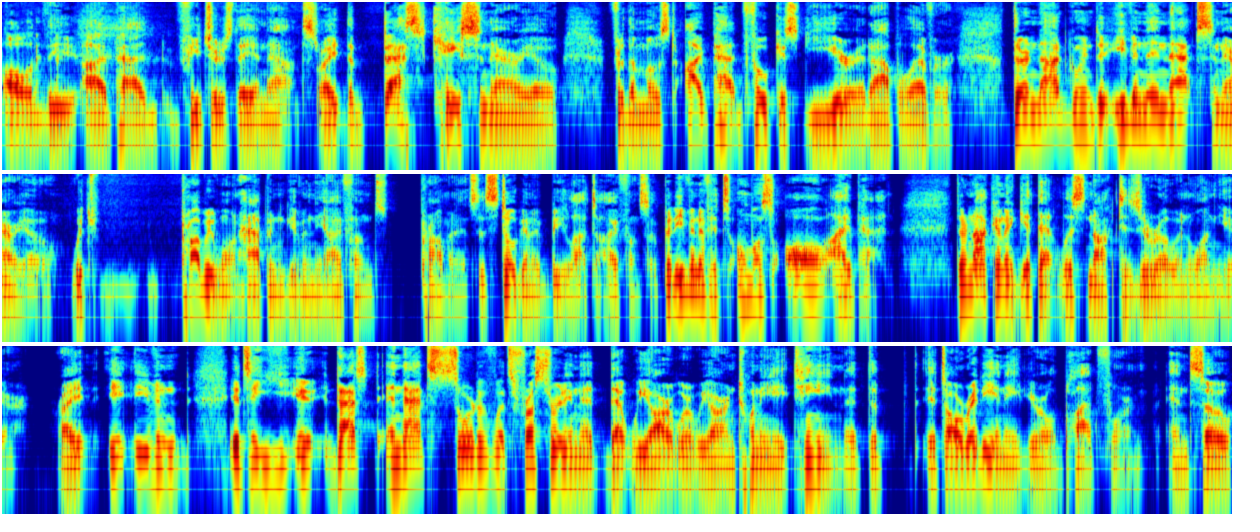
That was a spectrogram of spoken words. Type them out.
all of the iPad features they announced, right? The best case scenario for the most iPad focused year at Apple ever. They're not going to even in that scenario, which probably won't happen given the iPhone's prominence. It's still going to be lots of iPhone stuff. But even if it's almost all iPad, they're not going to get that list knocked to zero in one year. Right. even it's a, it, that's, and that's sort of what's frustrating that, that we are where we are in 2018, that the, it's already an eight year old platform. And so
